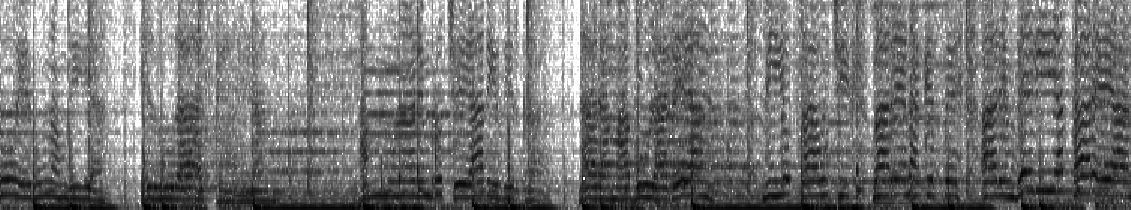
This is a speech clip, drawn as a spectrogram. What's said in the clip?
egun handia Eldu da azkenean. Amonaren brotxea dirdirka Dara mabularrean Biotza utxik barrenak eze Haren begiak parean.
